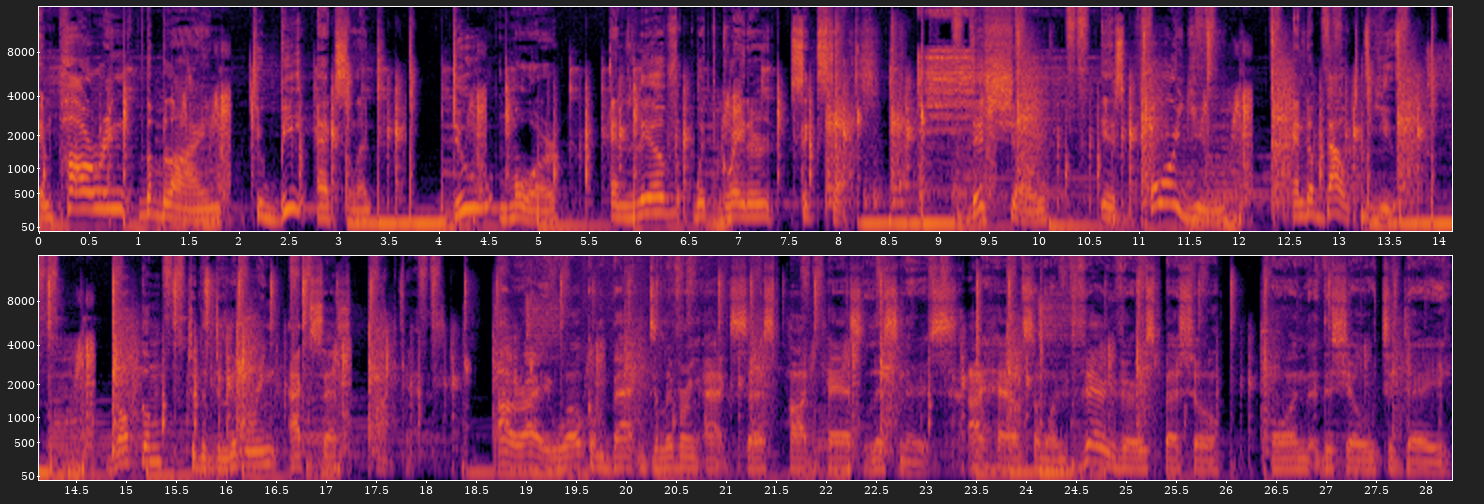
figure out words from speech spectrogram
empowering the blind to be excellent, do more, and live with greater success. This show is for you and about you. Welcome to the Delivering Access Podcast. All right, welcome back, Delivering Access Podcast listeners. I have someone very, very special on the show today.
